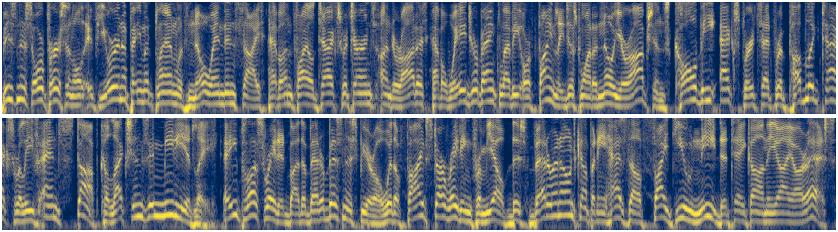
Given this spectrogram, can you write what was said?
Business or personal, if you're in a payment plan with no end in sight, have unfiled tax returns, under audit, have a wage or bank levy, or finally just want to know your options, call the experts at Republic Tax Relief and stop collections immediately. A plus rated by the Better Business Bureau with a five star rating from Yelp, this veteran owned company has the fight you need to take on the IRS.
